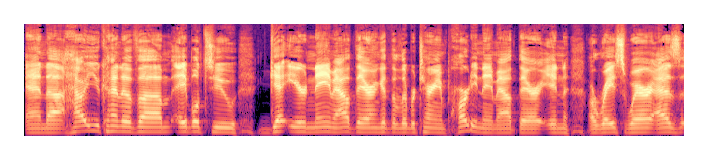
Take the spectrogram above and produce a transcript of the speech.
and uh, how are you kind of um, able to get your name out there and get the Libertarian Party name out there in a race where, as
